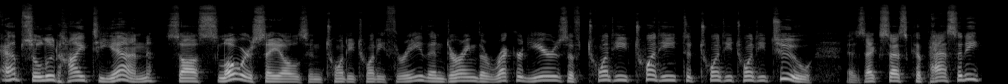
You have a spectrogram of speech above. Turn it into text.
Absolute Haitian saw slower sales in 2023 than during the record years of 2020 to 2022, as excess capacity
